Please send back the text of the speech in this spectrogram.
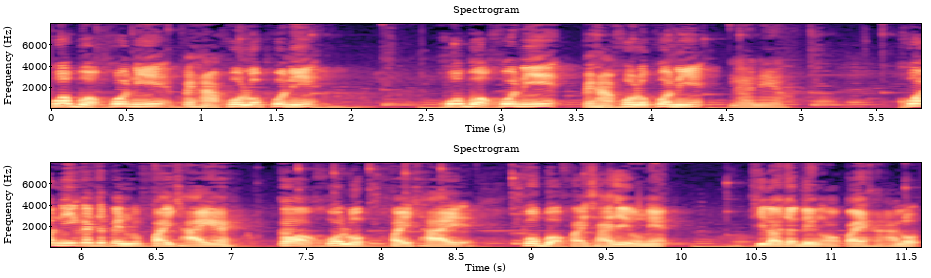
ขั้วบวกขั้วนี้ไปหาขั้วลบขั้วนี้ขั้วบวกขั้วนี้ไปหาขั้วลบขั้วนี้แนวเนี้ยขั้วนี้ก็จะเป็นไฟใช้ไง ก็ขั้วลบไฟใช้ขั้วบวกไฟใช้จะอยู่ตรงนี้ ที่เราจะดึงออกไปหารถ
